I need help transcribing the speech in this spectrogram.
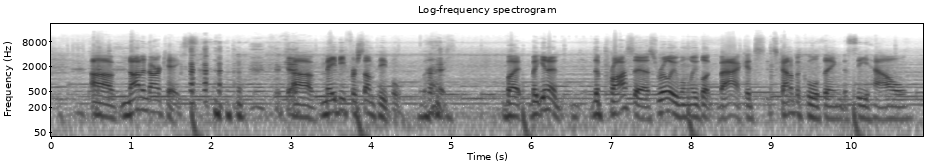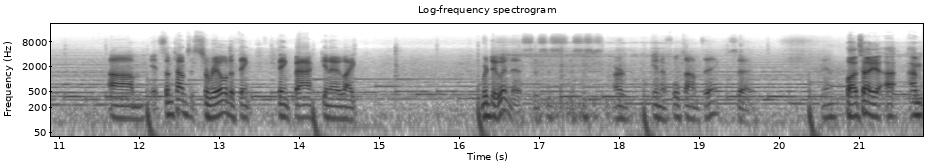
uh, not in our case. okay. uh, maybe for some people, right. but but you know the process really when we look back, it's it's kind of a cool thing to see how. Um, it, sometimes it's surreal to think think back. You know, like we're doing this. This is this is our you know full time thing. So yeah. Well, I'll tell you, I, I'm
